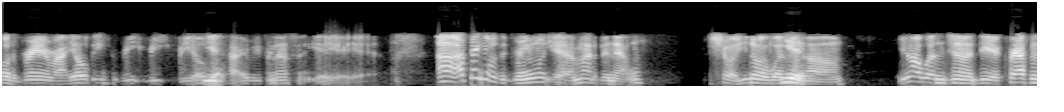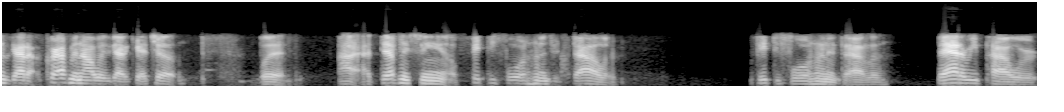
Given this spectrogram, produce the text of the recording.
oh, the brand Ryobi, Re, Re, Ryobi, yeah. however you pronounce it. Yeah, yeah, yeah. Uh, I think it was the green one. Yeah, it might have been that one. Sure. You know it wasn't. Yeah. Um, you know it wasn't John Deere. Craftsman's got. A, Craftsman always got to catch up. But I, I definitely seen a fifty four hundred dollar, fifty four hundred dollar battery powered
